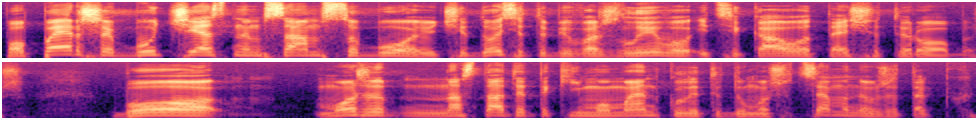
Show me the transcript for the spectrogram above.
По-перше, будь чесним сам з собою. Чи досі тобі важливо і цікаво те, що ти робиш? Бо може настати такий момент, коли ти думаєш, що це мене вже так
